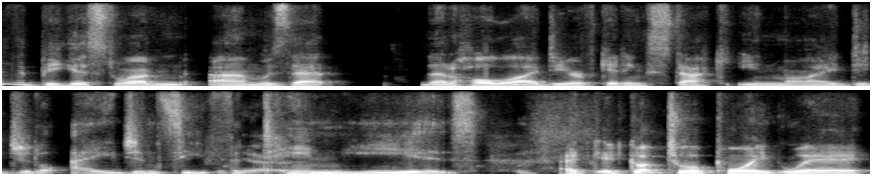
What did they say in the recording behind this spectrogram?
the biggest one um, was that that whole idea of getting stuck in my digital agency for yeah. 10 years. It, it, got to a point where,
